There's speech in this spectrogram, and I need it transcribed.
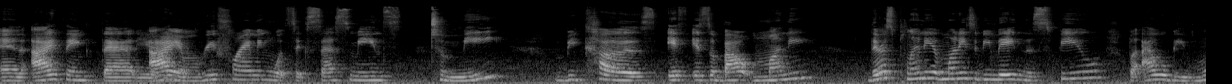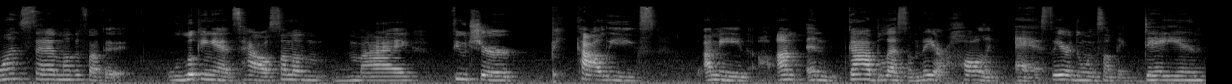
and i think that Yeah. i am reframing what success means to me because if it's about money there's plenty of money to be made in this field, but I will be one sad motherfucker looking at how some of my future colleagues. I mean, I'm and God bless them. They are hauling ass. They are doing something day in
